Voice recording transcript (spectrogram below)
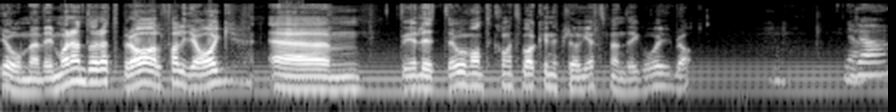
Jo, men vi mår ändå rätt bra, i alla fall jag. Ehm, det är lite ovant att komma tillbaka in i plugget, men det går ju bra. Ja.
